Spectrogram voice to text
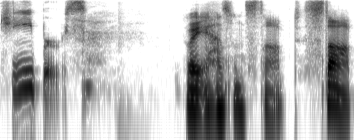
Jeepers. Wait, it hasn't stopped. Stop.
